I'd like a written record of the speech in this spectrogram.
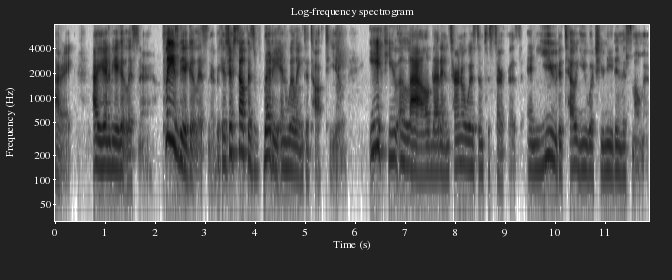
All right. Are you going to be a good listener? Please be a good listener because yourself is ready and willing to talk to you. If you allow that internal wisdom to surface and you to tell you what you need in this moment.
